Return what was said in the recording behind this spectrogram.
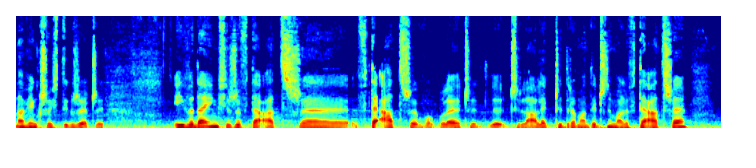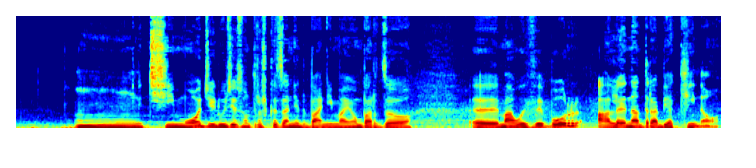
na większość tych rzeczy. I wydaje mi się, że w teatrze, w teatrze w ogóle, czy, czy lalek, czy dramatycznym, ale w teatrze, mm, ci młodzi ludzie są troszkę zaniedbani, mają bardzo mały wybór, ale nadrabia kino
